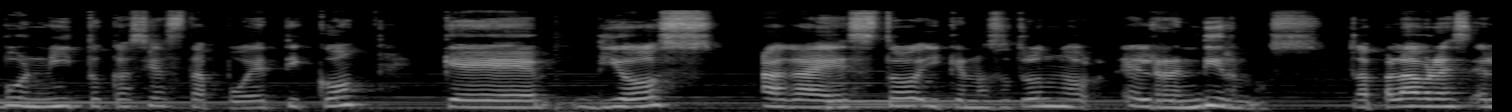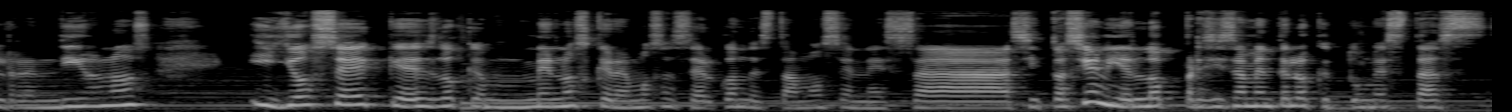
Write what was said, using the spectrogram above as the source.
bonito, casi hasta poético, que Dios haga esto y que nosotros no, el rendirnos. La palabra es el rendirnos y yo sé que es lo que menos queremos hacer cuando estamos en esa situación y es lo precisamente lo que tú me estás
